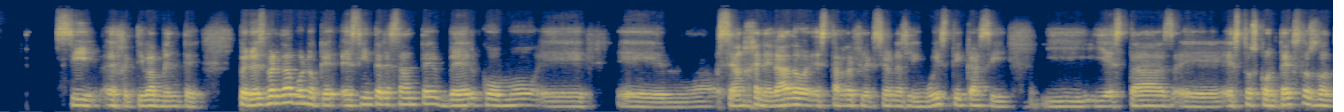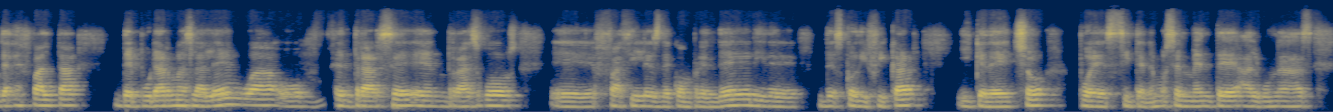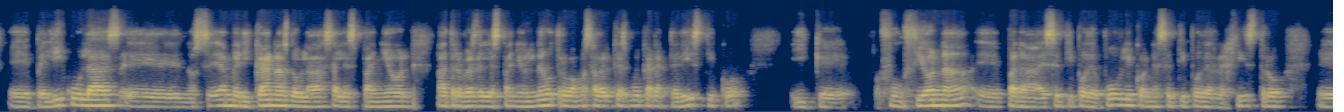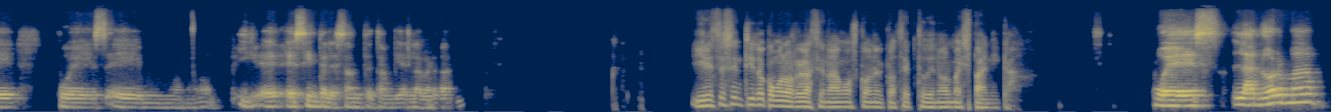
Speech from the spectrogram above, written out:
Sí, efectivamente. Pero es verdad, bueno, que es interesante ver cómo eh, eh, se han generado estas reflexiones lingüísticas y, y, estas, eh, estos contextos donde hace falta depurar más la lengua o centrarse en rasgos fáciles de comprender y de descodificar y que de hecho pues si tenemos en mente algunas eh, películas, eh, no sé, americanas dobladas al español a través del español neutro, vamos a ver que es muy característico y que funciona eh, para ese tipo de público, en ese tipo de registro, pues y es interesante también, la verdad. Y en este sentido, ¿cómo lo relacionamos con el concepto de norma hispánica? Pues la norma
